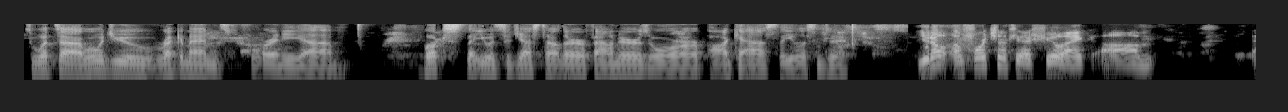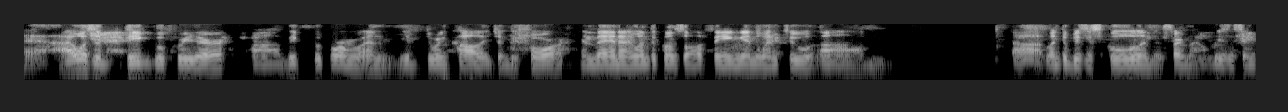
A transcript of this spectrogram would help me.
So what uh, what would you recommend for any uh, books that you would suggest to other founders or podcasts that you listen to? You know unfortunately i feel like um, i was a big book reader uh, big bookworm when during college and before. And then i went to consulting and went to um, uh, went to business school and started my own business and,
